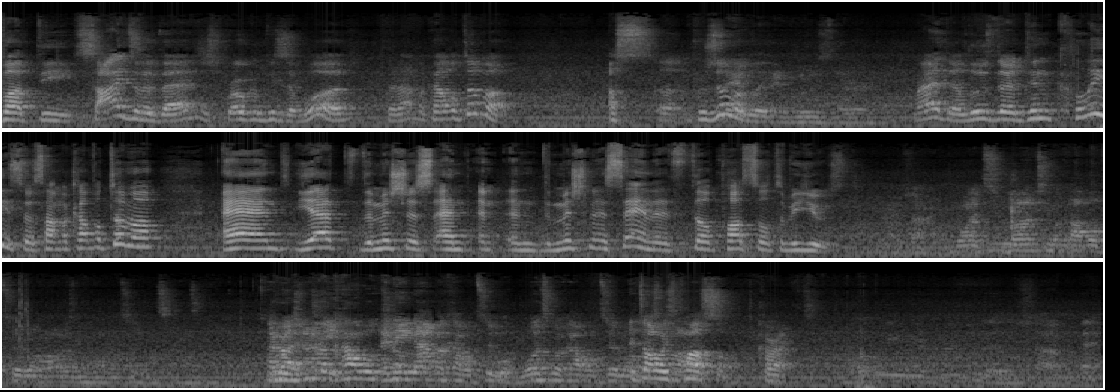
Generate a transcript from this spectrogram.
But the sides of the bed, just broken piece of wood, they're not makabel tuma. As- uh, presumably, They, they lose their. right? They lose their din kli, so it's not makabel tuma, and yet the Mishnah is, and, and, and the Mishnah is saying that it's still possible to be used. Once, once Makabal Tuba, always Makabal Tuba. it sounds like. I Right. mean, I mean, Makabal I mean, Tuba. not Makabal Tuba. Once Makabal Tuba. It's always possible, correct. What were you referring to? Uh, bed?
